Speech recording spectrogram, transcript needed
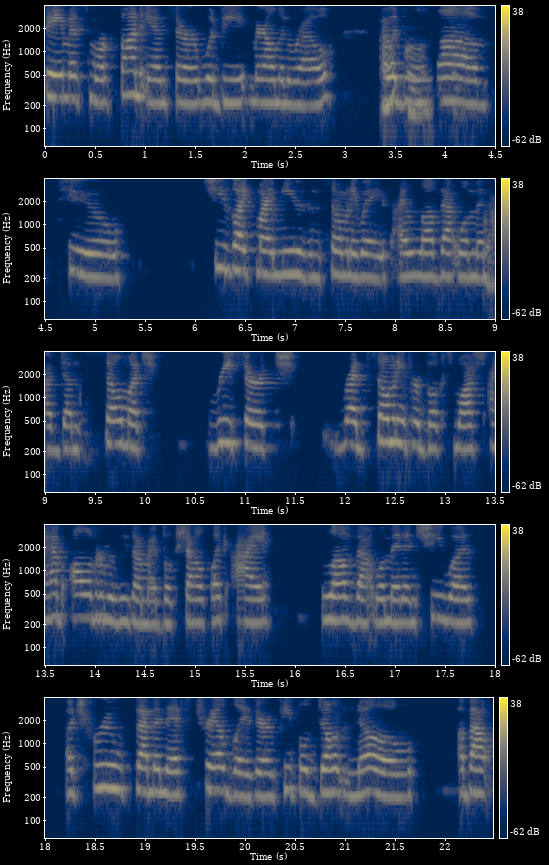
famous, more fun answer would be Marilyn Monroe. I would Oh. love to. She's like my muse in so many ways. I love that woman. I've done so much research, read so many of her books, watched. I have all of her movies on my bookshelf. Like I love that woman, and she was a true feminist trailblazer. And people don't know about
